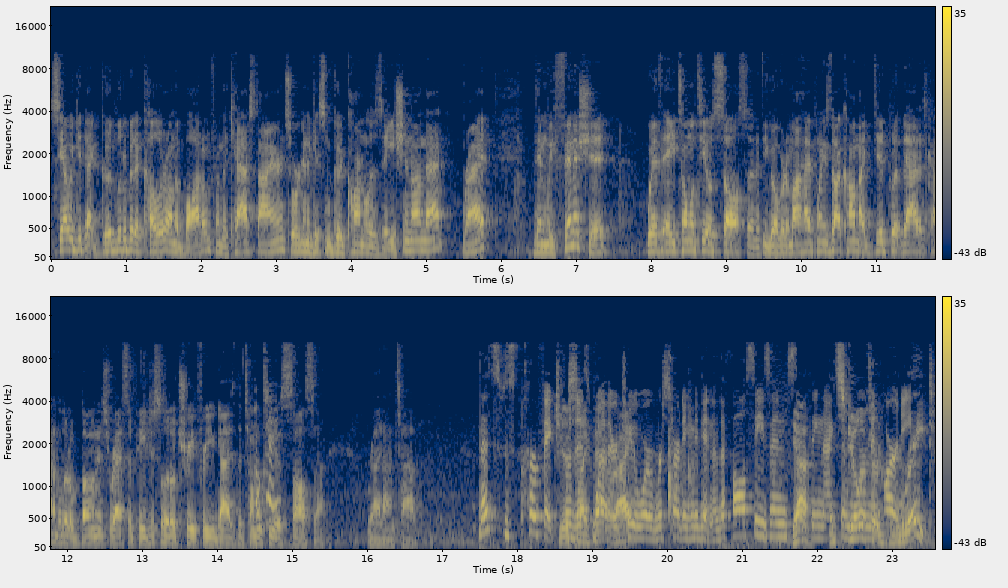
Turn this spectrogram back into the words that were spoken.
See how we get that good little bit of color on the bottom from the cast iron? So we're going to get some good caramelization on that, right? Then we finish it with a tomatillo salsa. And if you go over to myhighplains.com, I did put that as kind of a little bonus recipe, just a little treat for you guys, the tomatillo Okay. salsa right on top. This is perfect for this like that, weather right? too, where we're starting to get into the fall season. Yeah, Something nice and and, warm skillets and are great.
